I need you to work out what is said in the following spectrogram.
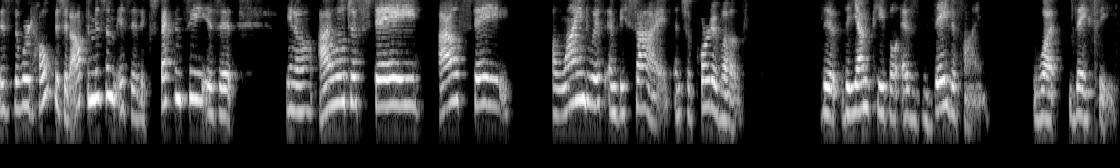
is the word hope? Is it optimism? Is it expectancy? Is it, you know, I will just stay, I'll stay aligned with and beside and supportive of the, the young people as they define what they see.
